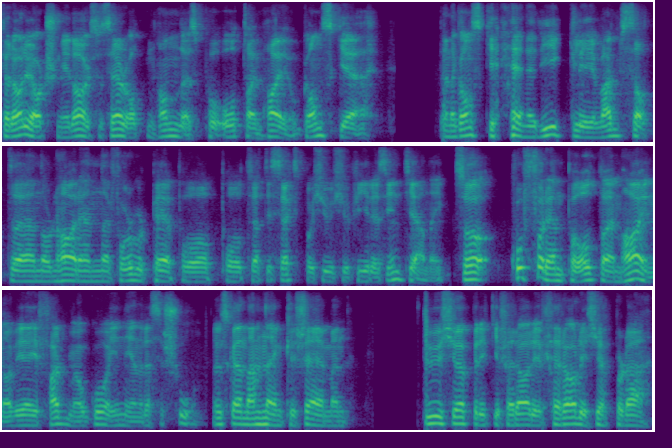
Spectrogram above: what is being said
Ferrari-aksjen i dag, så ser du at den handles på all time high og ganske den er ganske rikelig verdsatt eh, når den har en forward P på, på 36 på 2024s inntjening. Så Hvorfor en på all time high når vi er i ferd med å gå inn i en resesjon? Nå skal jeg nevne en klisjé, men du kjøper ikke Ferrari, Ferrari kjøper deg.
